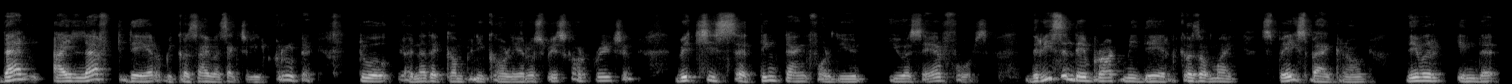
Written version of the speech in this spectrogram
then I left there because I was actually recruited to another company called Aerospace Corporation, which is a think tank for the US Air Force. The reason they brought me there because of my space background they were in the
